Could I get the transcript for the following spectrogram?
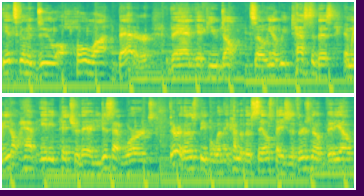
it's going to do a whole lot better than if you don't. So you know we've tested this and when you don't have any picture there you just have words there are those people when they come to those sales pages if there's no video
